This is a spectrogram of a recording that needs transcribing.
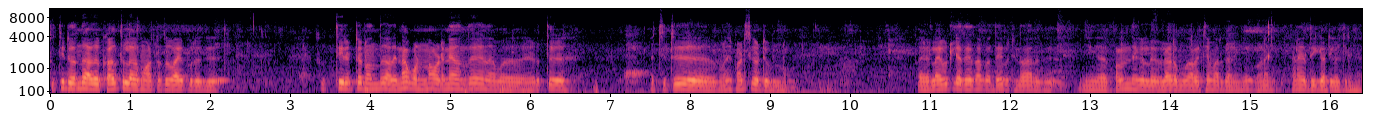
சுற்றிட்டு வந்து அது கழுத்தில் மாட்டுறதுக்கு வாய்ப்பு இருக்குது சுற்றி ரிட்டன் வந்து அது என்ன பண்ணுன்னா உடனே வந்து நம்ம எடுத்து வச்சுட்டு மடித்து கட்டி விடணும். இப்போ எல்லா வீட்லேயும் அதே தான் அதே பிரச்சனை தான் இருக்குது நீங்கள் குழந்தைகள் விளையாடும் போது அலட்சியமாக இருக்காதீங்க. உடனே உடனே தூக்கி கட்டி வச்சுருங்க.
